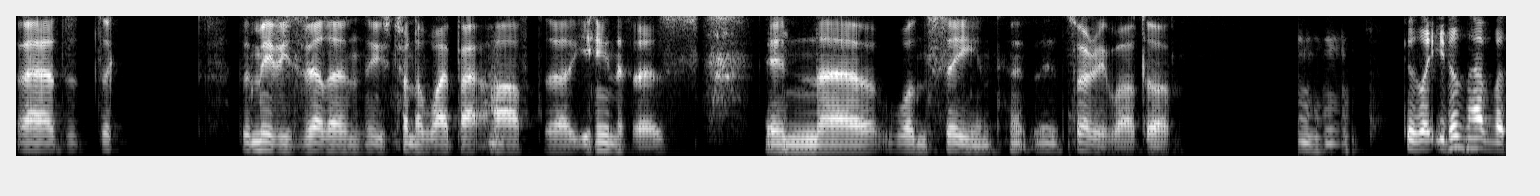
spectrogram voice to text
uh, the, the the movie's villain who's trying to wipe out half the universe in uh, one scene. It's very well done. Because like he doesn't have a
